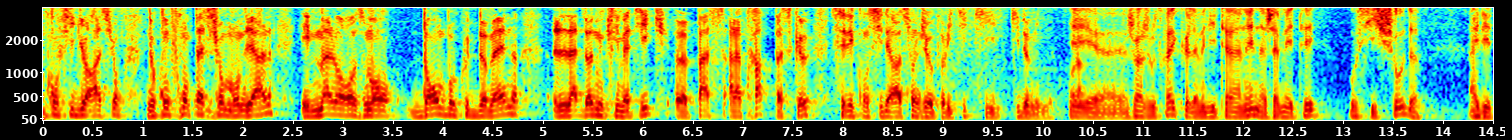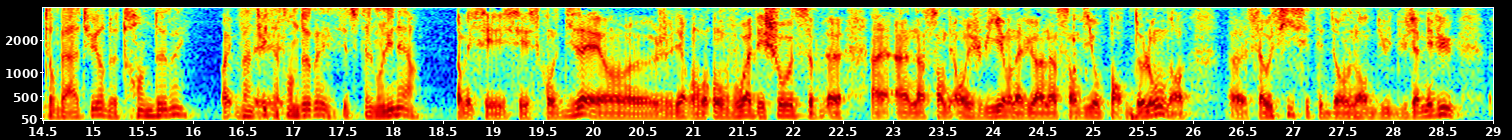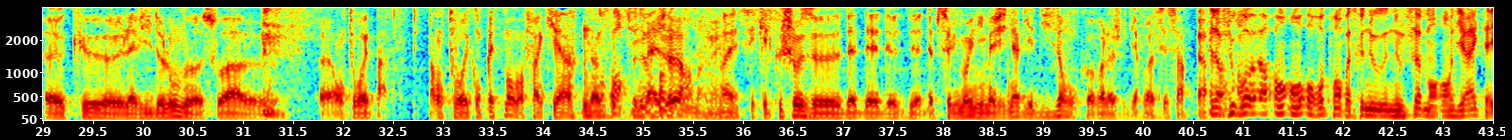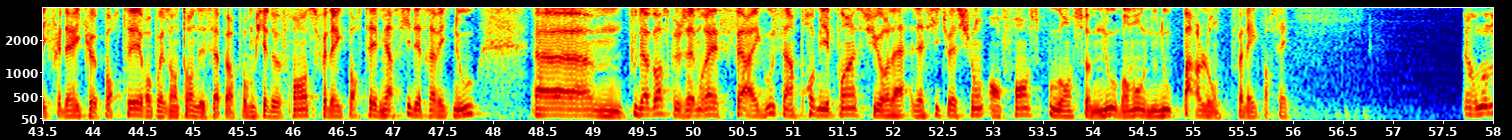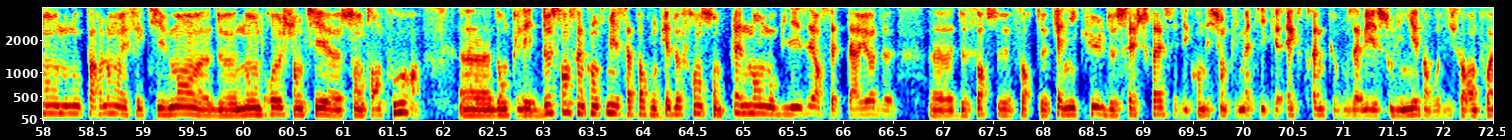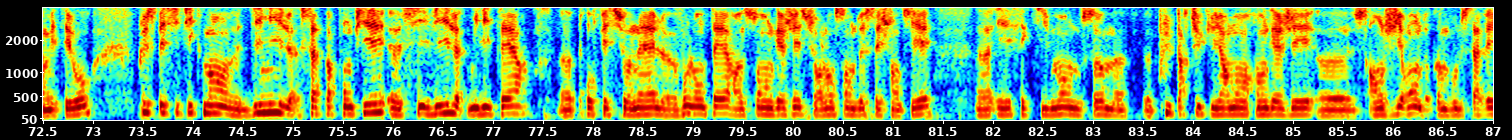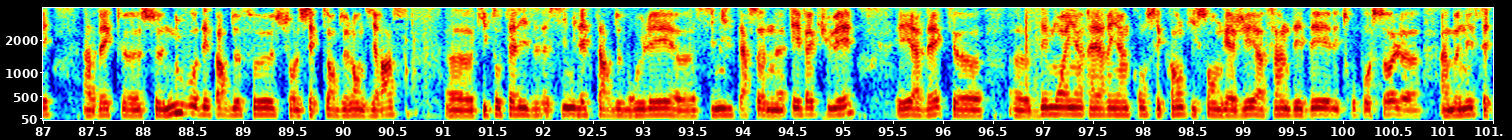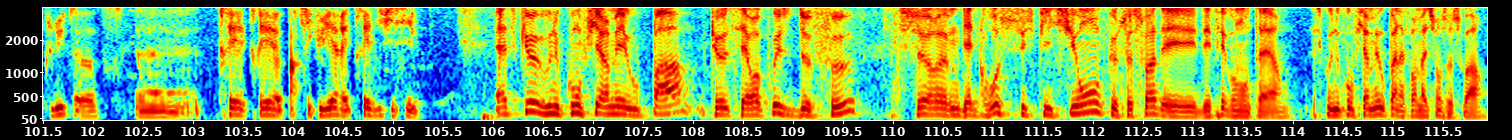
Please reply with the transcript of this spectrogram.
configuration de confrontation mondiale et malheureusement, dans beaucoup de domaines, la donne climatique euh, passe à la trappe parce que c'est les considérations géopolitiques qui, qui dominent. Et je rajouterais que la Méditerranée n'a jamais été aussi chaude avec des températures de 30 degrés. Oui, 28 à 30 degrés, c'est totalement lunaire. Non, mais c'est ce qu'on se disait. Hein. Je veux dire, on, on voit des choses. Euh, un, un, incendie en juillet, on a vu un incendie aux portes de Londres. Euh, ça aussi, c'était dans l'ordre du, du, jamais vu euh, que la ville de Londres soit entourée par pas entouré complètement, enfin qu'il y a un incendie majeur, ouais. c'est quelque chose d'absolument inimaginable il y a dix ans. Quoi. Voilà, je veux dire, voilà, c'est ça. Alors, je vous, on, on, reprend parce que nous, nous sommes en, en, direct avec Frédéric Portet, représentant des sapeurs-pompiers de France. Frédéric Portet, merci d'être avec nous. Euh, tout d'abord, ce que j'aimerais faire avec vous, c'est un premier point sur la, la, situation en France. Où en sommes-nous au moment où nous nous parlons, Frédéric Portet? Alors, au moment où nous nous parlons, effectivement, euh, de nombreux chantiers euh, sont en cours. Euh, donc, les 250 000 sapeurs-pompiers de France sont pleinement mobilisés en cette période de force, forte de sécheresse et des conditions climatiques extrêmes que vous avez soulignées dans vos différents points météo. Plus spécifiquement, 10 000 sapeurs-pompiers, civils, militaires, professionnels, volontaires sont engagés sur l'ensemble de ces chantiers. Euh, et effectivement, nous sommes euh, plus particulièrement engagés euh, en Gironde, comme vous le savez, avec ce nouveau départ de feu sur le secteur de l'Andiras, qui totalise 6 000 hectares de brûlés, 6 000 personnes évacuées et avec des moyens aériens conséquents qui sont engagés afin d'aider les troupes au sol à mener cette lutte très, très particulière et très difficile. Est-ce que vous nous confirmez ou pas que ces reprises de feu il y a de grosses suspicions que ce soit des, faits volontaires. Est-ce que vous nous confirmez ou pas l'information ce soir?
